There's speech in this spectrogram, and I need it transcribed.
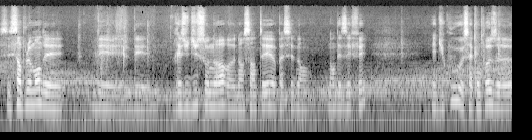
simplement des, des, des, résidus sonores euh, d'un synthé passés dans, dans des effets. Et du coup, ça compose euh,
